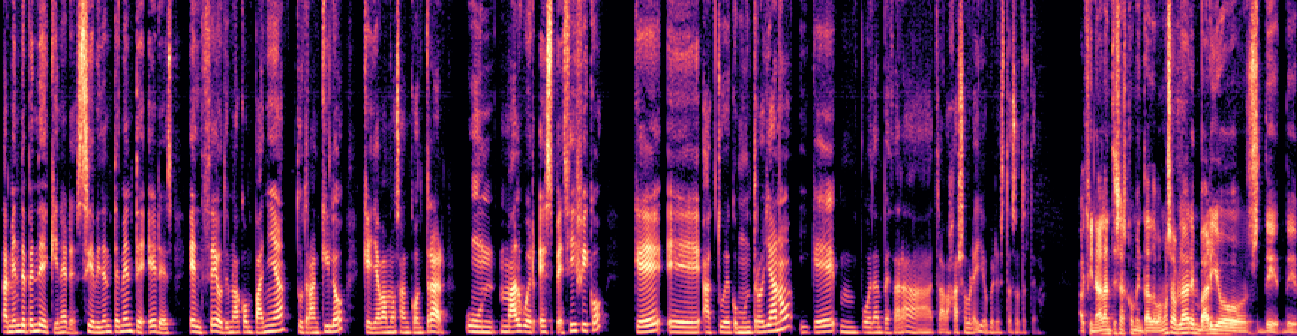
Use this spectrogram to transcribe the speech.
También depende de quién eres. Si evidentemente eres el CEO de una compañía, tú tranquilo, que ya vamos a encontrar un malware específico que eh, actúe como un troyano y que mm, pueda empezar a trabajar sobre ello, pero esto es otro tema. Al final, antes has comentado, vamos a hablar en varios de, de-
